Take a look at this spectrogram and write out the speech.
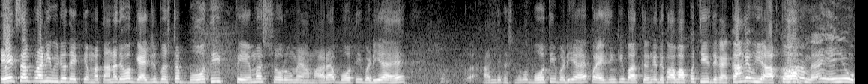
एक साल पुरानी वीडियो देख के मत आना। देखो गैजेट बस्टर बहुत ही फ़ेमस शोरूम है हमारा बहुत ही बढ़िया है। आंधे कश्मीर को बहुत ही बढ़िया है। प्राइसिंग की बात करेंगे देखो अब आपको चीज़ दिखाएँ। कहाँ गए भैया? आप तो आ, मैं यही हूँ।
